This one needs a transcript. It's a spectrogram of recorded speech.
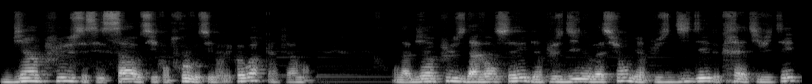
bien plus, et c'est ça aussi qu'on trouve aussi dans les cowork, hein, clairement. On a bien plus d'avancées, bien plus d'innovation, bien plus d'idées, de créativité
